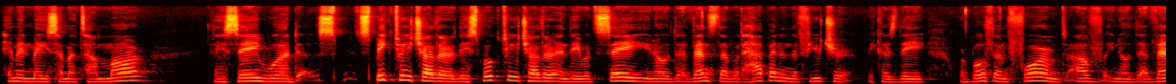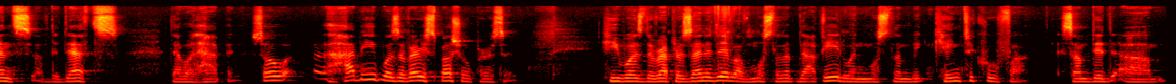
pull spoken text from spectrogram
Him and Maysama Tammar, they say would speak to each other. They spoke to each other and they would say, you know, the events that would happen in the future because they were both informed of, you know, the events of the deaths that would happen. So Habib was a very special person. He was the representative of Muslim ibn Aqil when Muslim came to Kufa. Some did um,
